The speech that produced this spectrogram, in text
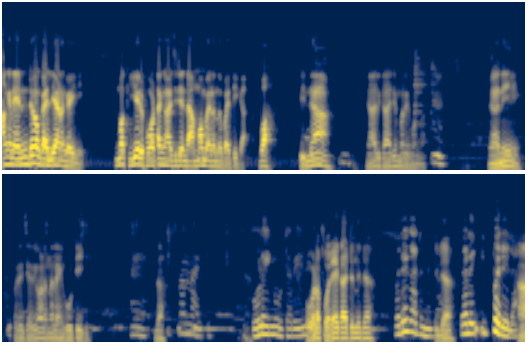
അങ്ങനെ എന്റെ കല്യാണം കഴിഞ്ഞ്. ഉമ്മക്ക് ഈ ഒരു ഫോട്ടോ കാണിച്ചിട്ട് എന്റെ അമ്മമ്മേനൊന്ന് പറ്റിക്കാം. വാ. പിന്നെ ഒരു കാര്യം പറയും വന്ന? ഞാനേ ഒരു ചെറിയ ഇന്നലെ ഞാൻ കൂട്ടിക്ക്. ഇതാ നന്നാക്കി. ഓളെ പൊരേ കാറ്റുന്നില്ല ഒരേ കാട്ടുന്നില്ല? ഇല്ല. ആ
